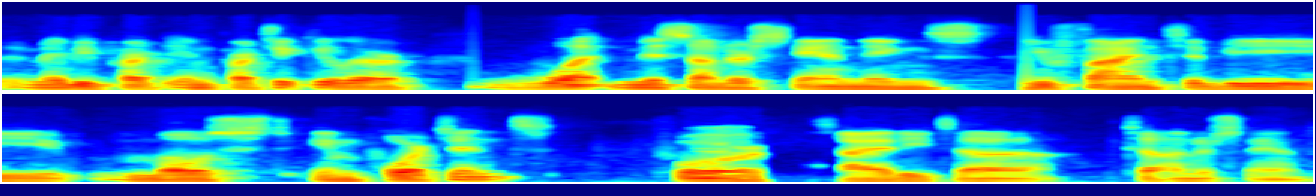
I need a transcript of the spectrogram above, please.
maybe part in particular what misunderstandings you find to be most important for mm. society to to understand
